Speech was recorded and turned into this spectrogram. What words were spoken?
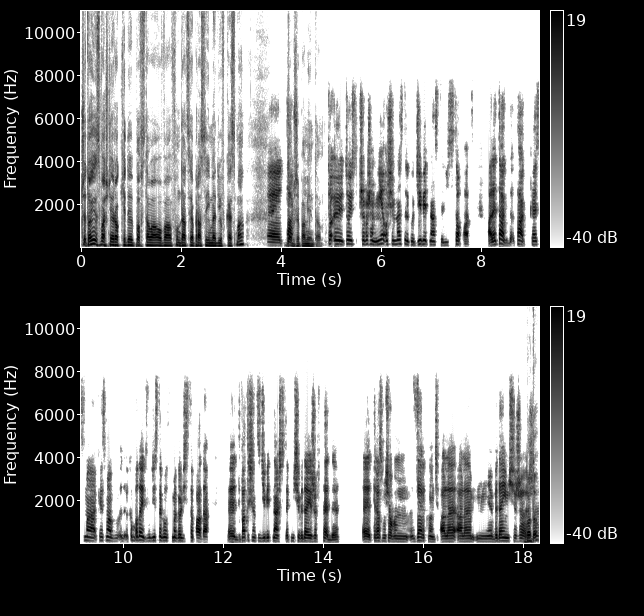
czy to jest właśnie rok, kiedy powstała owa Fundacja Prasy i Mediów KESMA? E, tak. Dobrze pamiętam. To, to jest, przepraszam, nie 18, tylko 19 listopad, ale tak, tak, KESMA, KESMA bodaj 28 listopada 2019, tak mi się wydaje, że wtedy teraz musiałbym zerknąć, ale, ale mm, wydaje mi się, że, do, że,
